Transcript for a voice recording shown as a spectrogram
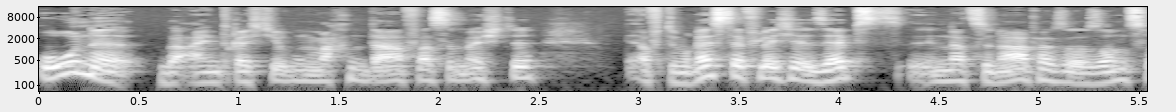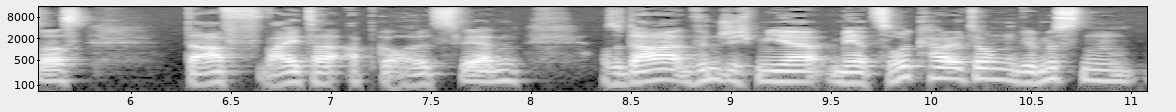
ohne Beeinträchtigung machen darf, was sie möchte auf dem Rest der Fläche, selbst in Nationalparks oder sonst was, darf weiter abgeholzt werden. Also da wünsche ich mir mehr Zurückhaltung. Wir müssen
